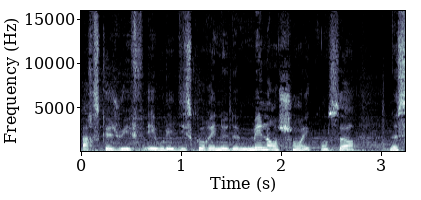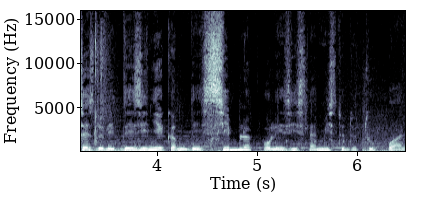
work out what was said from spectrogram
parce que juifs et où les discours haineux de Mélenchon et consorts ne cessent de les désigner comme des cibles pour les islamistes de tout poil.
